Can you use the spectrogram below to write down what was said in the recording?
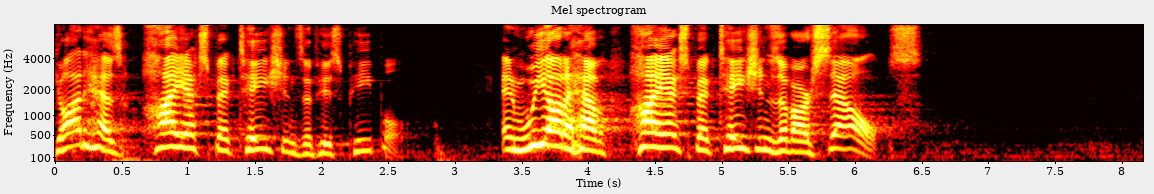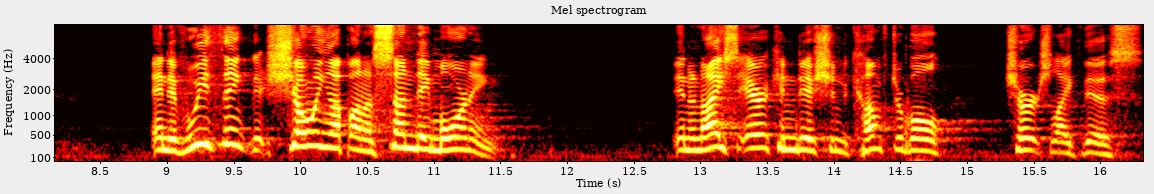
God has high expectations of His people. And we ought to have high expectations of ourselves. And if we think that showing up on a Sunday morning in a nice, air conditioned, comfortable church like this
